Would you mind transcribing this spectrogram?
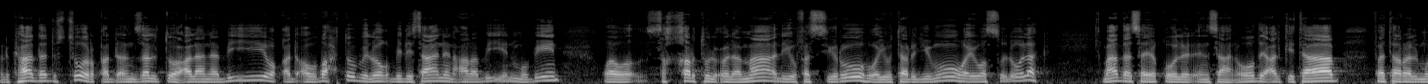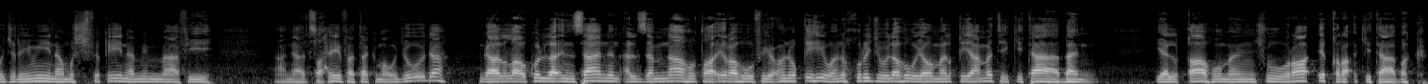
لك هذا دستور. قد أنزلته على نبيي وقد أوضحته بلسان عربي مبين وسخرت العلماء ليفسروه ويترجموه ويوصلوا لك. ماذا سيقول الإنسان؟ ووضع الكتاب فترى المجرمين مشفقين مما فيه. يعني صحيفتك موجودة قال الله كل إنسان ألزمناه طائره في عنقه ونخرج له يوم القيامة كتابا. يلقاه منشورا اقرأ كتابك.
